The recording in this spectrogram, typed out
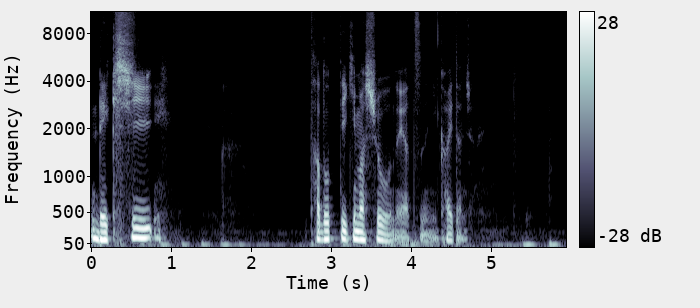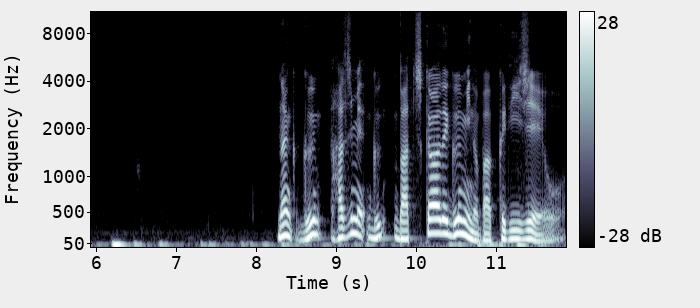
歴史辿っていきましょうのやつに書いたんじゃなんかグ、初め、グバチカーでグミのバック DJ を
